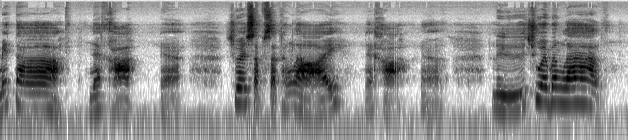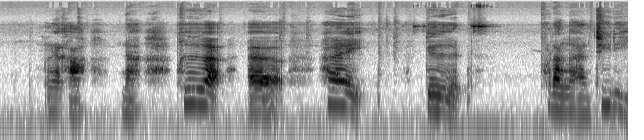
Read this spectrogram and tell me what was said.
เมตตานะคะนะช่วยสรรพสัตว์ทั้งหลายนะคะนะหรือช่วยเบื้องล่างนะคะนะเพื่อเออ ให้เกิดพลังงานที่ดี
